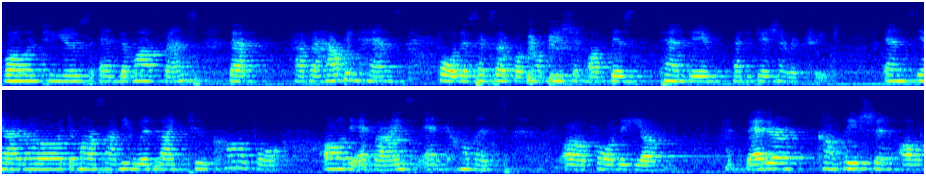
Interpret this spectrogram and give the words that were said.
volunteers, and Dhamma friends that have a helping hands for the successful completion of this 10-day meditation retreat. And Seattle Dhammasami would like to call for all the advice and comments uh, for the uh, and better completion of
